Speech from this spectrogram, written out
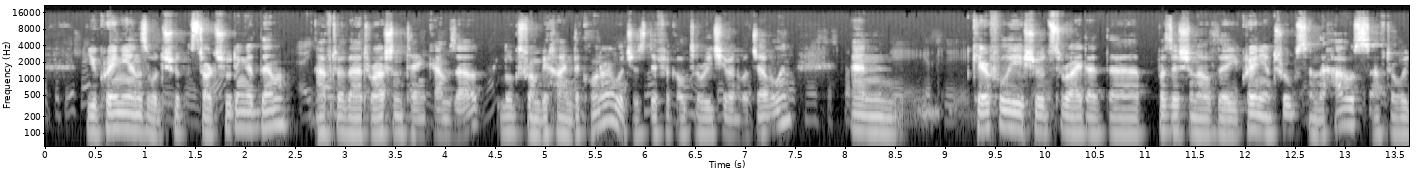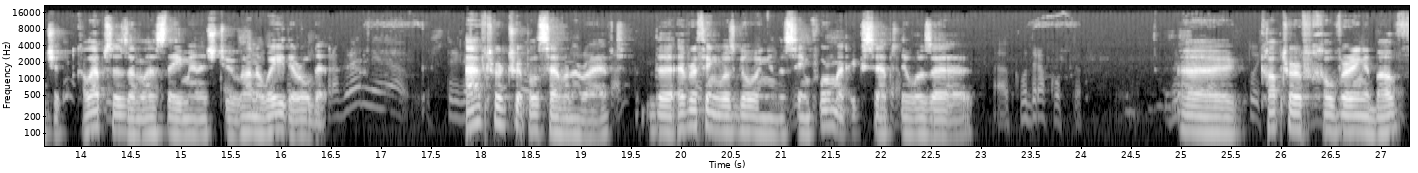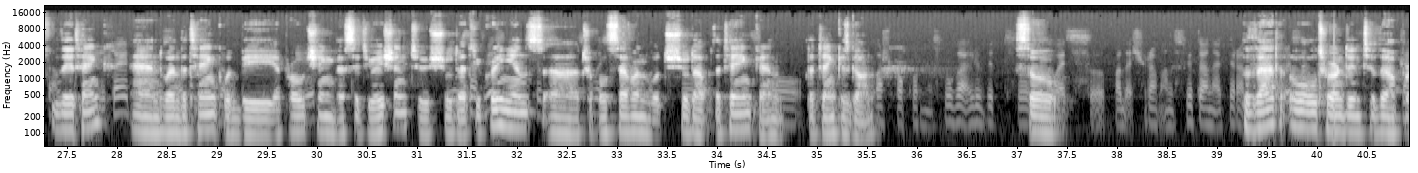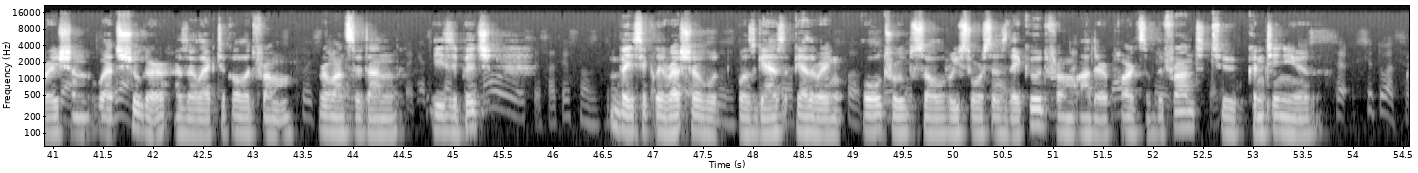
Ukrainians would shoot, start shooting at them. After that, Russian tank comes out, looks from behind the corner, which is difficult to reach even with javelin, and carefully shoots right at the position of the Ukrainian troops in the house. After which it collapses. Unless they manage to run away, they're all dead. After Triple Seven arrived, the everything was going in the same format, except there was a a copter hovering above the tank, and when the tank would be approaching the situation to shoot at Ukrainians, uh, Triple Seven would shoot up the tank, and the tank is gone. So that all turned into the operation Wet Sugar, as I like to call it, from Roman Svitan Easy Pitch. Basically, Russia would, was gathering all troops, all resources they could from other parts of the front to continue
